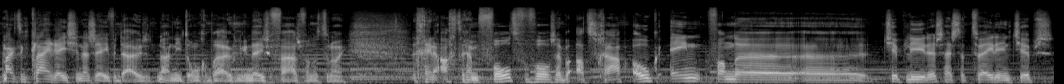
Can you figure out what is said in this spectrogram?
Maakt een klein raceje naar 7000. Nou, niet ongebruikelijk in deze fase van het toernooi. Degene achter hem fold. Vervolgens hebben Ad Schaap ook een van de eh, chipleaders. Hij staat tweede in chips.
